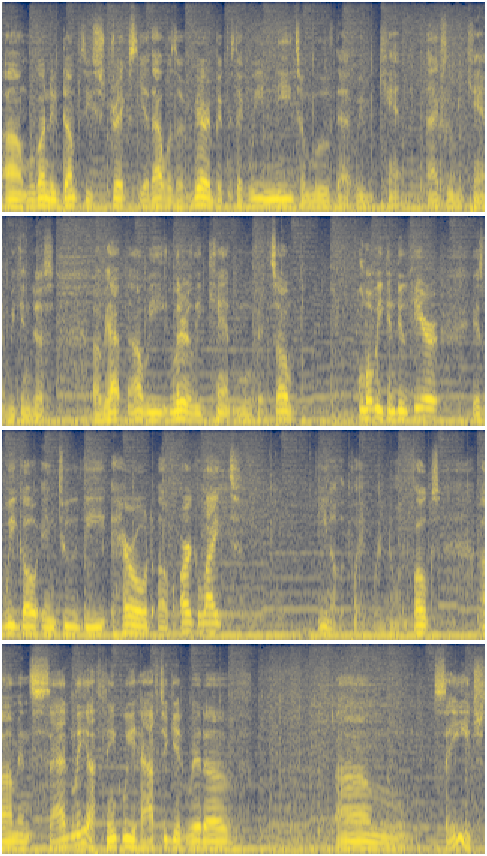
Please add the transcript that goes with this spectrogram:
Um, we're going to dump these Strix. Yeah, that was a very big mistake. We need to move that. We can't. Actually, we can't. We can just, uh, we have, no, we literally can't move it. So what we can do here is we go into the Herald of Arclight. You know the play we're doing, folks. Um, and sadly, I think we have to get rid of um, Sage.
